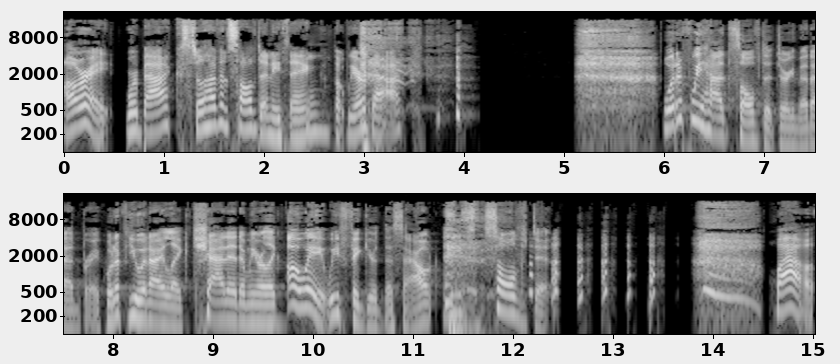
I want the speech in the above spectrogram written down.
All right, we're back. Still haven't solved anything, but we are back. what if we had solved it during that ad break? What if you and I like chatted and we were like, "Oh wait, we figured this out. We've solved it." wow,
